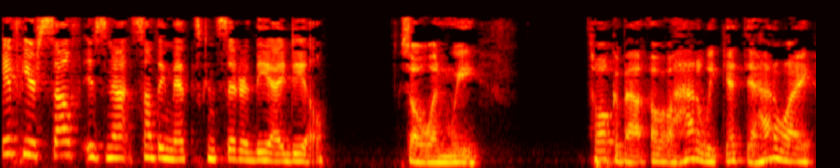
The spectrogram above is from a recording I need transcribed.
if yourself is not something that's considered the ideal. So when we talk about, oh, how do we get there? How do I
